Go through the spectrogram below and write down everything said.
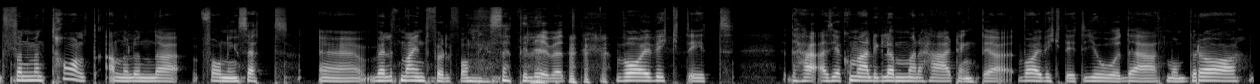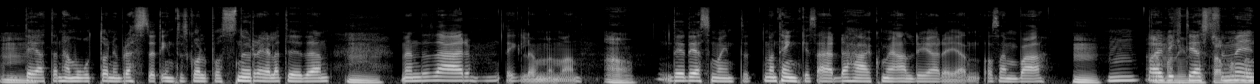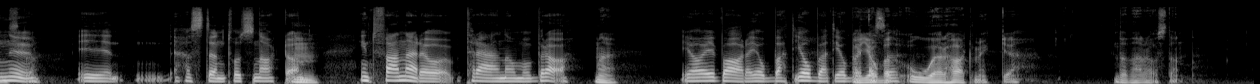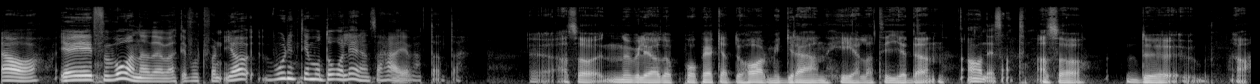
fundamentalt annorlunda förhållningssätt. Eh, väldigt mindful förhållningssätt till livet. Vad är viktigt? Det här, alltså jag kommer aldrig glömma det här, tänkte jag. Vad är viktigt? Jo, det är att må bra. Mm. Det är att den här motorn i bröstet inte ska hålla på att snurra hela tiden. Mm. Men det där, det glömmer man. Ja. Det är det som man inte, man tänker så här, det här kommer jag aldrig göra igen. Och sen bara, mm. mm vad är, är viktigast för mig mönster. nu i hösten 2018? Mm. Inte fan är det att träna och må bra. Nej. Jag har ju bara jobbat, jobbat, jobbat. Jag har jobbat alltså. oerhört mycket den här hösten. Ja, jag är förvånad över att jag fortfarande, jag borde inte jag må dåligare än så här, jag vet inte. Eh, alltså, nu vill jag då påpeka att du har migrän hela tiden. Ja, det är sant. Alltså, du, ja,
